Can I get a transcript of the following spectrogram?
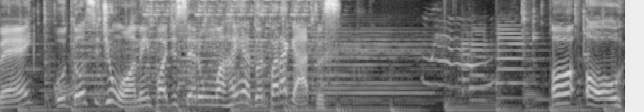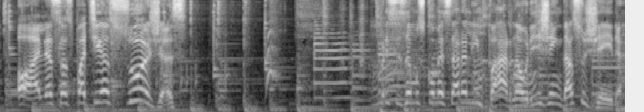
Bem, o doce de um homem pode ser um arranhador para gatos. Oh, oh! Olha essas patinhas sujas! Precisamos começar a limpar na origem da sujeira.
